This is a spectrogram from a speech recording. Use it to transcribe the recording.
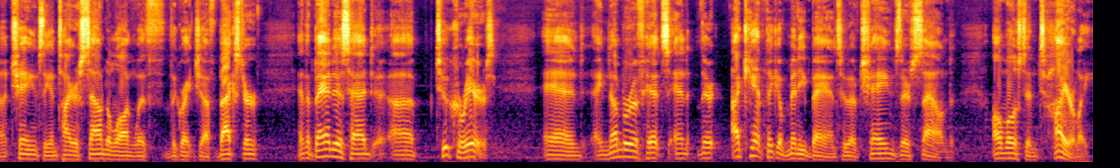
uh, changed the entire sound along with the great Jeff Baxter. And the band has had uh, two careers and a number of hits. And there, I can't think of many bands who have changed their sound almost entirely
